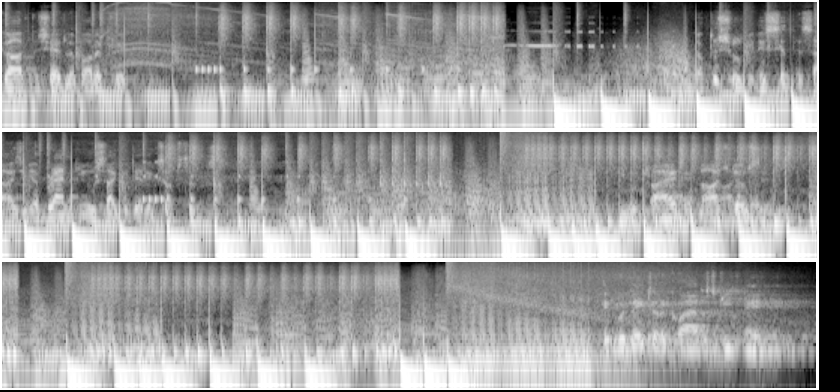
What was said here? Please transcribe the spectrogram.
Garden shed laboratory, Dr. Shulgin is synthesizing a brand new psychedelic substance. He will try it in large doses. It would later acquire the street name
